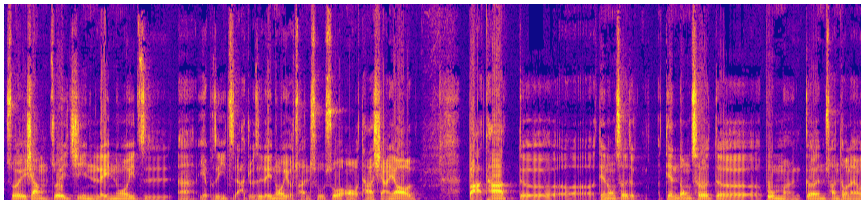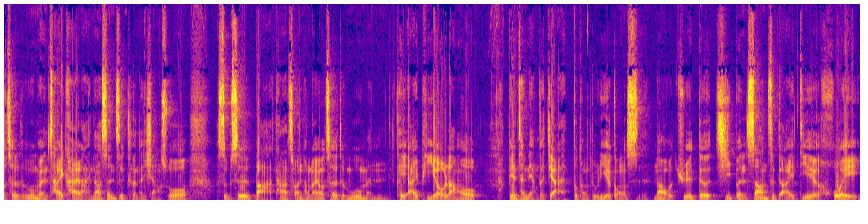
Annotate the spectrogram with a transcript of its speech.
所以像最近雷诺一直，呃，也不是一直啊，就是雷诺有传出说，哦，他想要把他的电动车的。电动车的部门跟传统燃油车的部门拆开来，那甚至可能想说，是不是把它传统燃油车的部门可以 IPO，然后变成两个家不同独立的公司？那我觉得基本上这个 idea 会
